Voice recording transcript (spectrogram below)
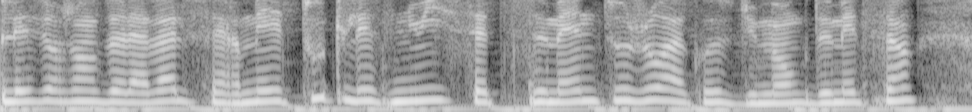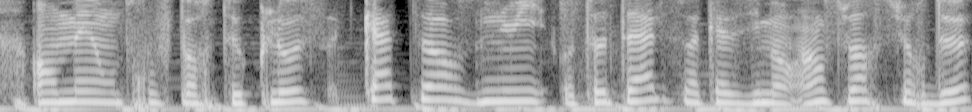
les urgences de Laval fermées toutes les nuits cette semaine, toujours à cause du manque de médecins. En mai, on trouve porte close 14 nuits au total, soit quasiment un soir sur deux.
